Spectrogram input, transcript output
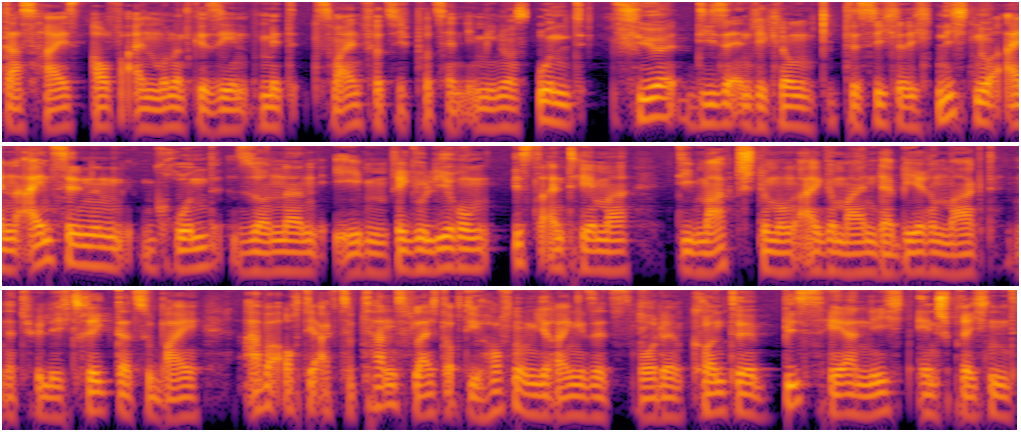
das heißt auf einen Monat gesehen mit 42 Prozent im Minus. Und für diese Entwicklung gibt es sicherlich nicht nur einen einzelnen Grund, sondern eben Regulierung ist ein Thema. Die Marktstimmung allgemein, der Bärenmarkt natürlich trägt dazu bei, aber auch die Akzeptanz, vielleicht auch die Hoffnung, die reingesetzt wurde, konnte bisher nicht entsprechend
